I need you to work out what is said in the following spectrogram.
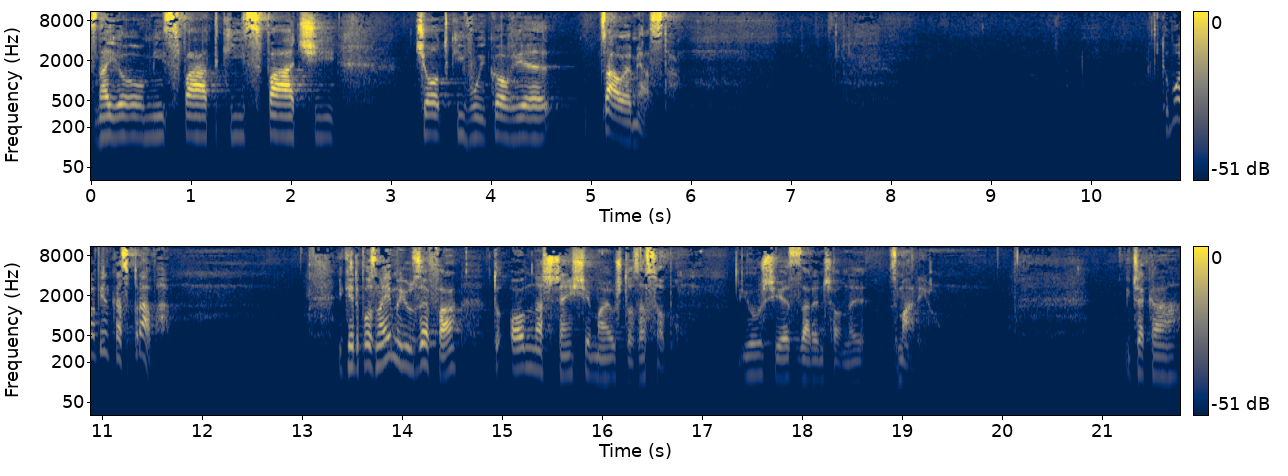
znajomi, swatki, swaci, ciotki, wujkowie, całe miasta. To była wielka sprawa. I kiedy poznajemy Józefa, to on na szczęście ma już to za sobą. Już jest zaręczony z Marią. I, czeka,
